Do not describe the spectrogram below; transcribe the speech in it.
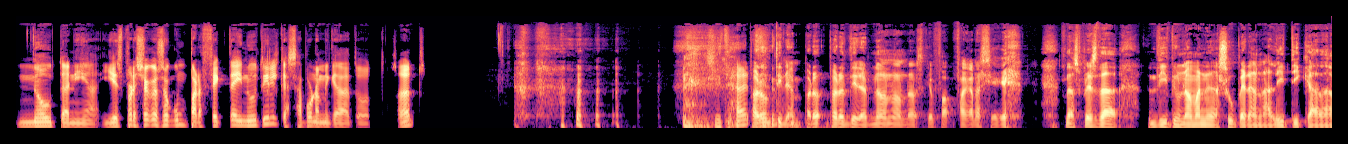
no ho tenia. I és per això que sóc un perfecte inútil que sap una mica de tot, saps? Veritat? Per on tirem? Per, per on tirem? No, no, no, és que fa, fa gràcia que després de dir d'una manera super analítica de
